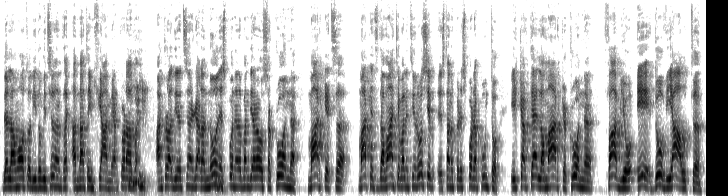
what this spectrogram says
della moto di Dovizioso è andata in fiamme. Ancora, ancora la direzione gara non espone la bandiera rossa con Marquez Marquez davanti a Valentino Rossi e stanno per esporre appunto il cartello a Mark con Fabio e Dovi out.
